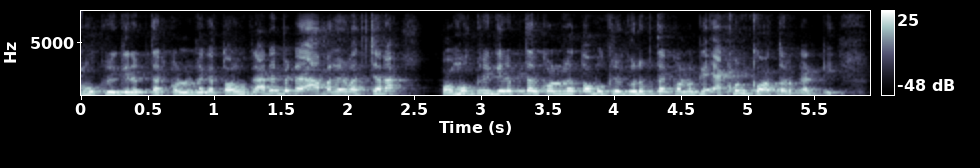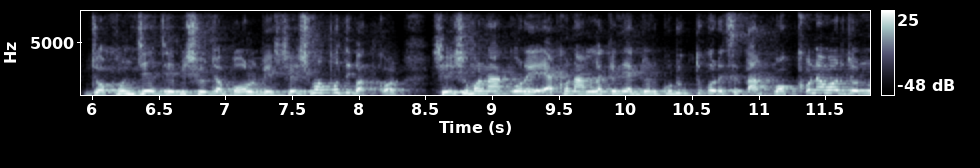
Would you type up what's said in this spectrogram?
অমুকরে গ্রেপ্তার করল না তমুক আরে বেটা, আবালের বাচ্চারা অমুকরে গ্রেপ্তার করল না তমুকরে গ্রেপ্তার করল এখন করার দরকার কি? যখন যে যে বিষয়টা বলবে, সেই সময় প্রতিবাদ কর। সেই সময় না করে এখন আল্লাহকে নিয়ে একজন কুটুক্তি করেছে, তার পক্ষ নেওয়ার জন্য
